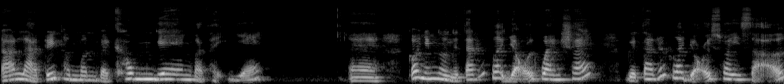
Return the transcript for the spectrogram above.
đó là trí thông minh về không gian và thị giác. À, có những người người ta rất là giỏi quan sát người ta rất là giỏi xoay sở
